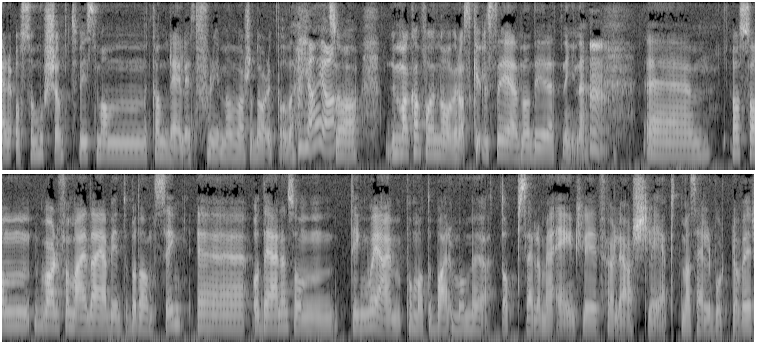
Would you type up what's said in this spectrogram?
er også morsomt hvis man kan le litt fordi man var så dårlig på det. Ja, ja. Så man kan få en overraskelse i en av de retningene. Mm. Eh, og sånn var det for meg da jeg begynte på dansing. Eh, og det er en sånn ting hvor jeg på en måte bare må møte opp, selv om jeg egentlig føler jeg har slept meg selv bortover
